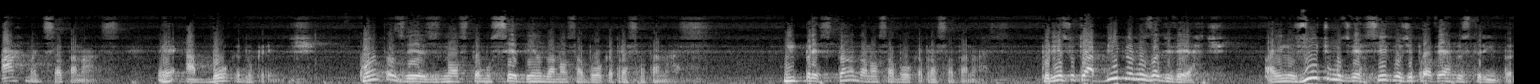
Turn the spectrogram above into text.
arma de Satanás é a boca do crente. Quantas vezes nós estamos cedendo a nossa boca para Satanás? Emprestando a nossa boca para Satanás. Por isso que a Bíblia nos adverte, aí nos últimos versículos de Provérbios 30,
